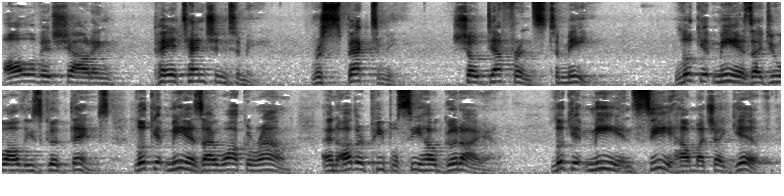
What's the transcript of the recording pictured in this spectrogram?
all of it shouting, Pay attention to me, respect me, show deference to me. Look at me as I do all these good things. Look at me as I walk around and other people see how good I am. Look at me and see how much I give.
